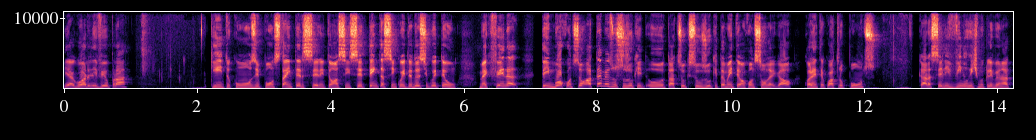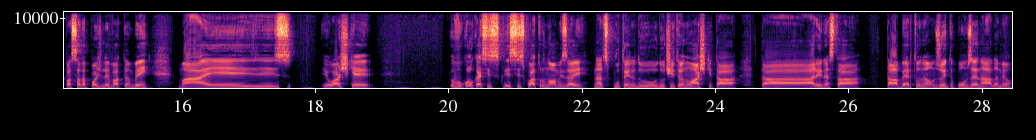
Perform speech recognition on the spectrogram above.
e agora ele veio para quinto com 11 pontos, está em terceiro. Então, assim, 70, 52, 51. O McPhee ainda tem boa condição, até mesmo o Suzuki, o Tatsuki Suzuki também tem uma condição legal, 44 pontos. Cara, se ele vir no ritmo que ele veio na passada, pode levar também, mas eu acho que é. Eu vou colocar esses, esses quatro nomes aí na disputa ainda do, do título. Eu não acho que tá. tá a Arenas tá, tá aberto, não. 18 pontos é nada, meu.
